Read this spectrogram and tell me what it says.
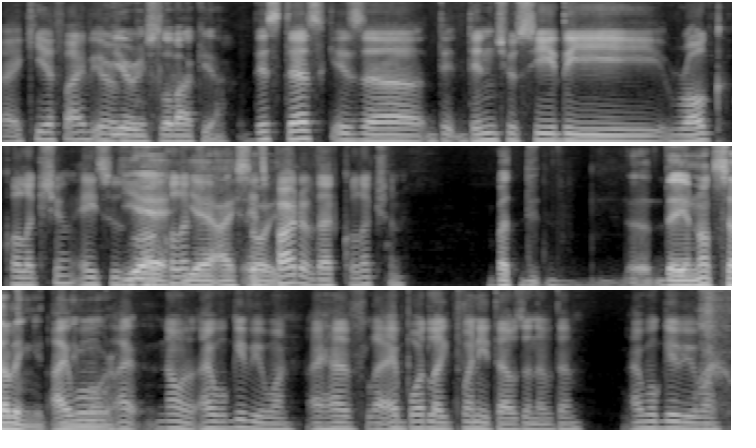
IKEA five year. here in Slovakia. This desk is uh. Di- didn't you see the ROG collection? Asus yeah, ROG collection. yeah, I saw it's it. It's part of that collection. but uh, they are not selling it I will. anymore. I no. I will give you one. I have. Like, I bought like twenty thousand of them. I will give you one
